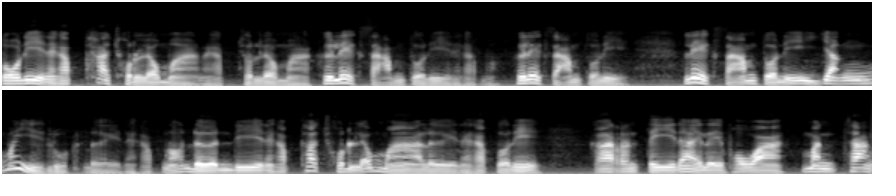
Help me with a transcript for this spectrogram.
ตัวนี้นะครับถ้าชนแล้วมานะครับชนแล้วมาคือเลข 3 ตัวนี้นะครับเนาะคือเลข 3 ตัวนี้ เลข 3 ตัวนี้ยังไม่หลุดเลยนะครับเนาะเดินดีนะครับ ถ้าชนแล้วมาเลยนะครับตัวนี้การันตีได้เลยเพราะว่ามันสร้าง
